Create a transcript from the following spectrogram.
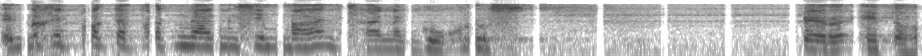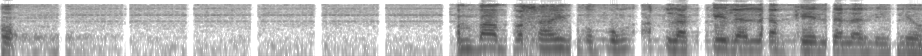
Eh, bakit pagtapat nga ng simbahan, saka nagkukrus? Pero ito ho, ang babasahin ko pong aklat, kilalang kilala ninyo.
